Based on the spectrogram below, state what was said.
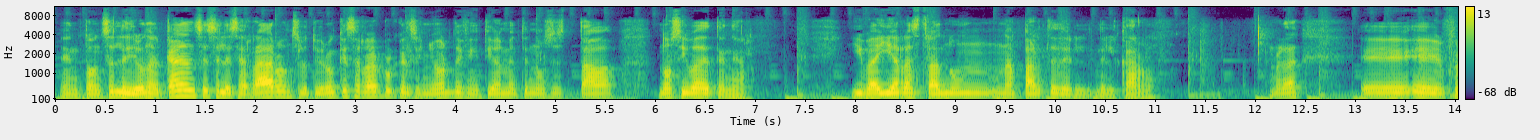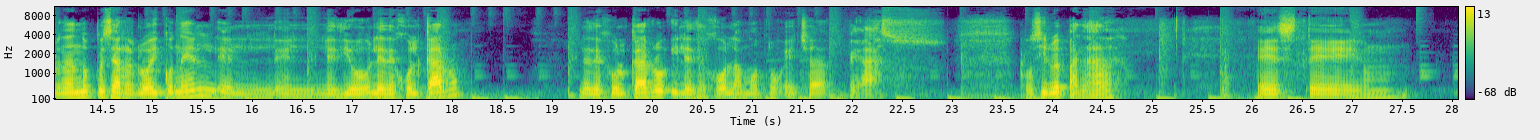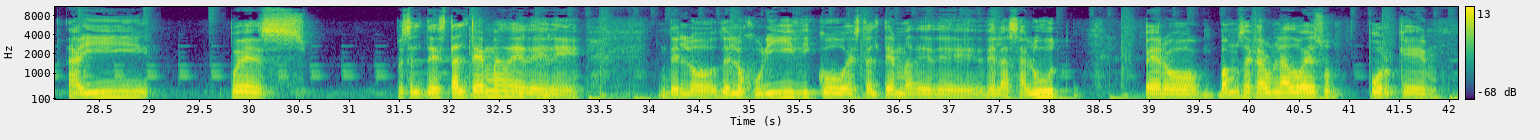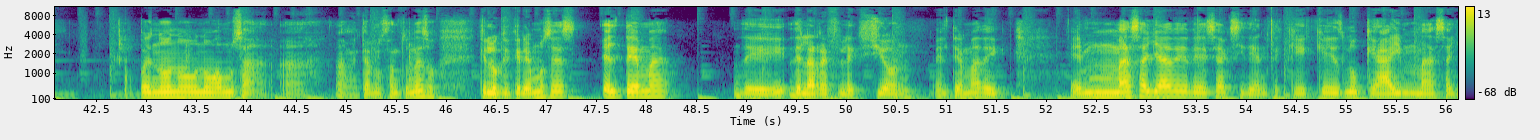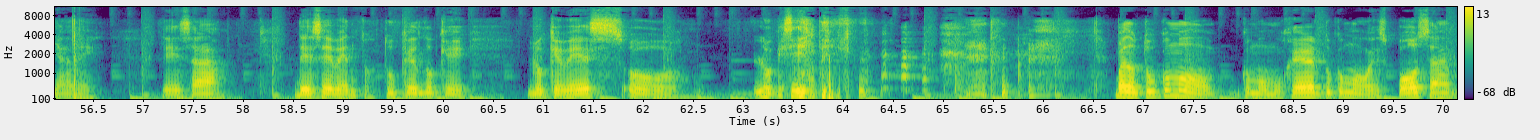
Entonces le dieron alcance, se le cerraron, se lo tuvieron que cerrar porque el señor definitivamente no se estaba, no se iba a detener. Iba ahí arrastrando un- una parte del, del carro, ¿verdad? Eh, eh, Fernando pues se arregló ahí con él, él- él le dio, le dejó el carro, le dejó el carro y le dejó la moto hecha pedazos. No sirve para nada. Este, ahí pues, pues está el tema de, de, de- lo, de lo jurídico, está el tema de, de- la salud, pero vamos a dejar a un lado eso porque pues no, no, no vamos a- a meternos tanto en eso, que lo que queremos es el tema de, de la reflexión, el tema de eh, más allá de, de ese accidente, ¿qué, qué es lo que hay más allá de, de esa de ese evento. ¿Tú qué es lo que lo que ves o lo que sientes? bueno, tú como como mujer, tú como esposa,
